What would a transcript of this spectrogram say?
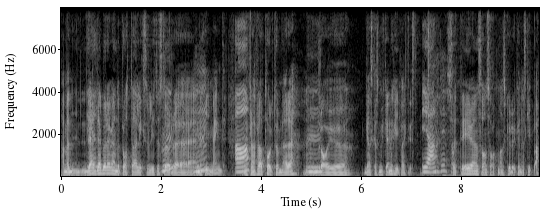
Ja, men där, där börjar vi ändå prata liksom lite större energimängd. Ja. Men framförallt torktumlare eh, drar ju ganska så mycket energi faktiskt. Ja. Det är Så så. det är en sån sak man skulle kunna skippa.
